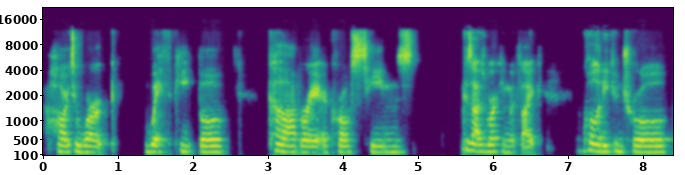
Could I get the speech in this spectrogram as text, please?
how to work with people, collaborate across teams, because I was working with like quality control,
